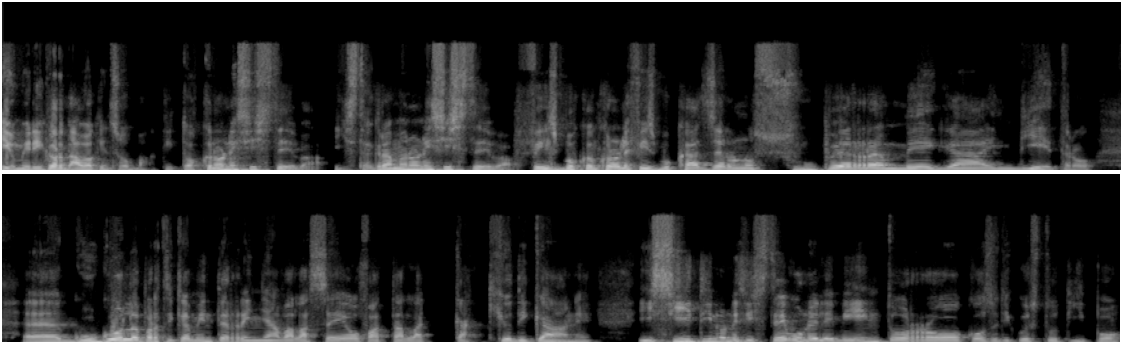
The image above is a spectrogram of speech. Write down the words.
io mi ricordavo che insomma TikTok non esisteva, Instagram non esisteva, Facebook ancora le Facebook Ads erano super mega indietro, eh, Google praticamente regnava la SEO fatta alla cacchio di cane, i siti non esisteva un Elementor o cose di questo tipo,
